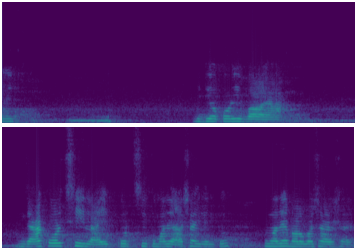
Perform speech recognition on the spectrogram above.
আমি ভিডিও করি বা যা করছি লাইভ করছি, তোমাদের আশায় কিন্তু, তোমাদের ভালোবাসার আশায়।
